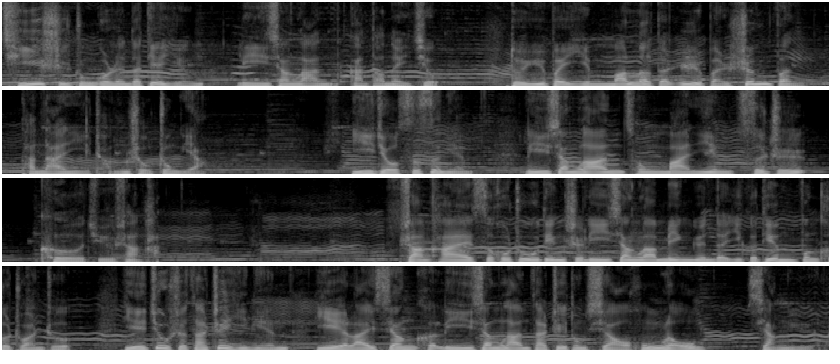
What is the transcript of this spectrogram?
歧视中国人的电影，李香兰感到内疚。对于被隐瞒了的日本身份。他难以承受重压。一九四四年，李香兰从满映辞职，客居上海。上海似乎注定是李香兰命运的一个巅峰和转折。也就是在这一年，叶来香和李香兰在这栋小红楼相遇了。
